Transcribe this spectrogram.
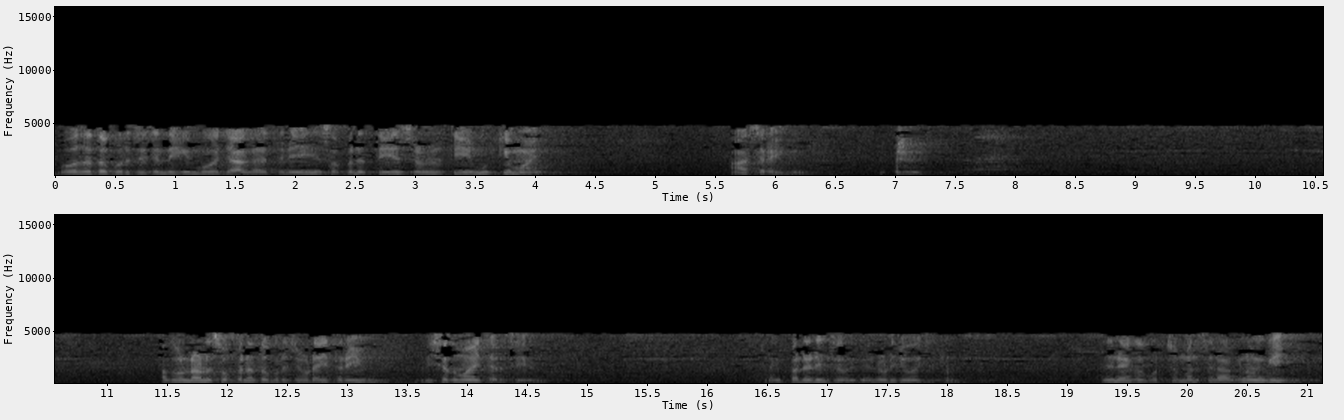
ബോധത്തെക്കുറിച്ച് ചിന്തിക്കുമ്പോൾ ജാഗ്രതത്തിനെയും സ്വപ്നത്തെയും സുഷുപ്തിയെയും മുഖ്യമായി ആശ്രയിക്കുന്നു. അതുകൊണ്ടാണ് സ്വപ്നത്തെക്കുറിച്ച് ഇവിടെ ഇത്രയും വിശദമായി ചർച്ച ചെയ്യുന്നത്. പലരും ചോദിക്കും എന്നോട് ചോദിച്ചിട്ടുണ്ട്. ഇതിനെയൊക്കെ കുറിച്ച് മനസ്സിലാക്കണമെങ്കിൽ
